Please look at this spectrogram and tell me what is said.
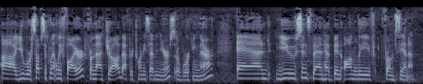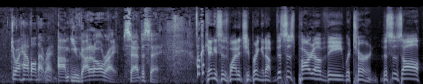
Uh, you were subsequently fired from that job after 27 years of working there. And you, since then, have been on leave from CNN. Do I have all that right? Um, you got it all right. Sad to say. Okay. Kenny says, why did she bring it up? This is part of the return. This is all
